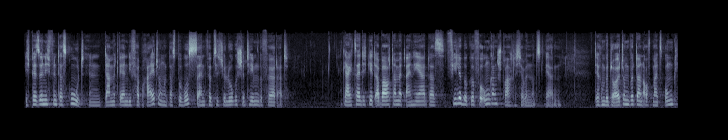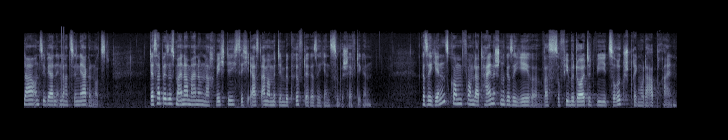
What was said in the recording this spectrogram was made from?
Ich persönlich finde das gut, denn damit werden die Verbreitung und das Bewusstsein für psychologische Themen gefördert. Gleichzeitig geht aber auch damit einher, dass viele Begriffe umgangssprachlicher benutzt werden – Deren Bedeutung wird dann oftmals unklar und sie werden inflationär genutzt. Deshalb ist es meiner Meinung nach wichtig, sich erst einmal mit dem Begriff der Resilienz zu beschäftigen. Resilienz kommt vom lateinischen resiliere, was so viel bedeutet wie zurückspringen oder abprallen.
